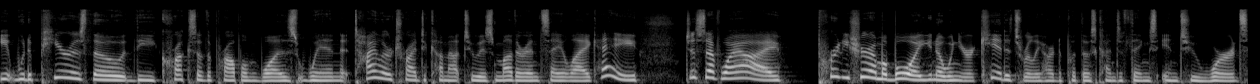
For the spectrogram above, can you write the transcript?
it would appear as though the crux of the problem was when Tyler tried to come out to his mother and say, like, "Hey, just FYI." Pretty sure I'm a boy. You know, when you're a kid, it's really hard to put those kinds of things into words.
